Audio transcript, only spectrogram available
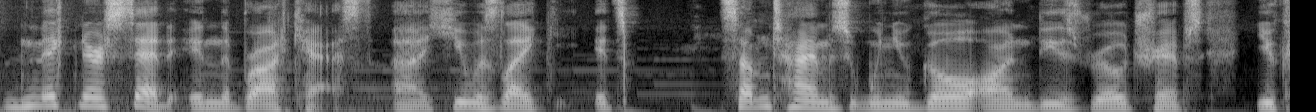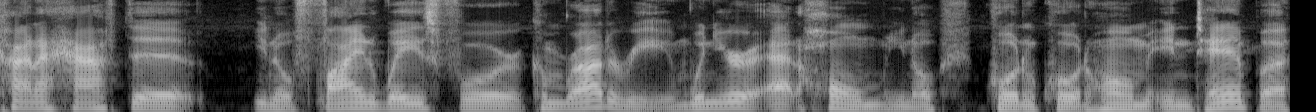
Nick Nurse said in the broadcast. Uh, he was like, "It's sometimes when you go on these road trips, you kind of have to." You know, find ways for camaraderie. And when you're at home, you know, quote unquote home in Tampa,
